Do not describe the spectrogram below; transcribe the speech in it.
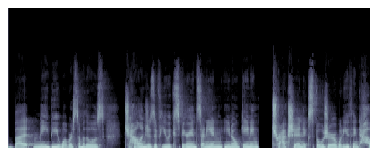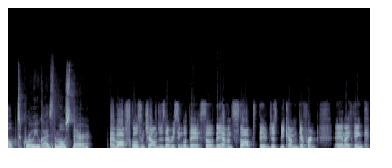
but maybe what were some of those challenges if you experienced any in, you know, gaining traction, exposure? What do you think helped grow you guys the most there? I have obstacles and challenges every single day. So they haven't stopped. They've just become different. And I think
